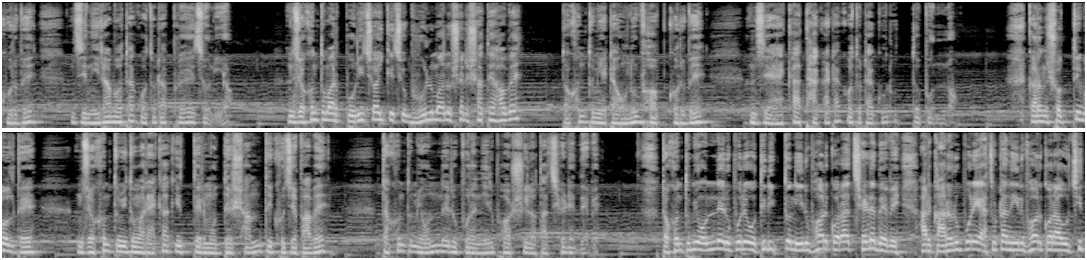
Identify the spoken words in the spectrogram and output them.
করবে যে নিরাপত্তা কতটা প্রয়োজনীয়। যখন তোমার পরিচয় কিছু ভুল মানুষের সাথে হবে, তখন তুমি এটা অনুভব করবে যে একা থাকাটা কতটা গুরুত্বপূর্ণ। কারণ সত্যি বলতে যখন তুমি তোমার একাকিত্বের মধ্যে শান্তি খুঁজে পাবে, তখন তুমি অন্যের উপরে নির্ভরশীলতা ছেড়ে দেবে। তখন তুমি অন্যের উপরে অতিরিক্ত নির্ভর করা ছেড়ে দেবে। আর কারোর উপরে এতটা নির্ভর করা উচিত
